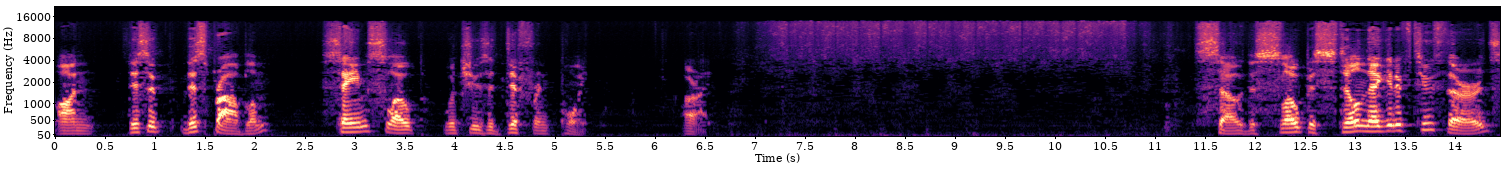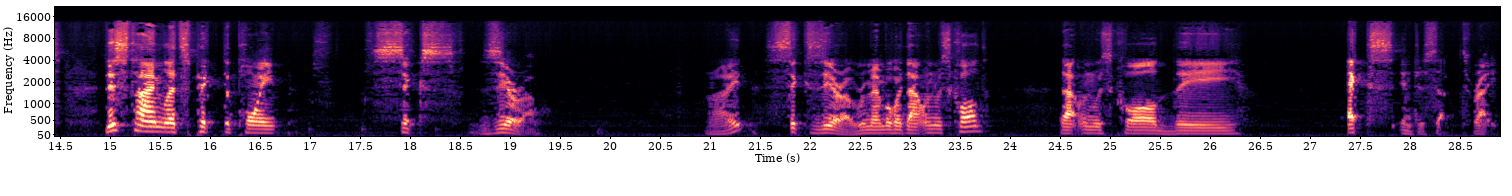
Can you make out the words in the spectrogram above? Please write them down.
On this, this problem, same slope, we'll choose a different point. All right. So the slope is still negative 2 thirds. This time let's pick the point 6, 0. All right, 6, 0. Remember what that one was called? That one was called the x-intercept, right?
